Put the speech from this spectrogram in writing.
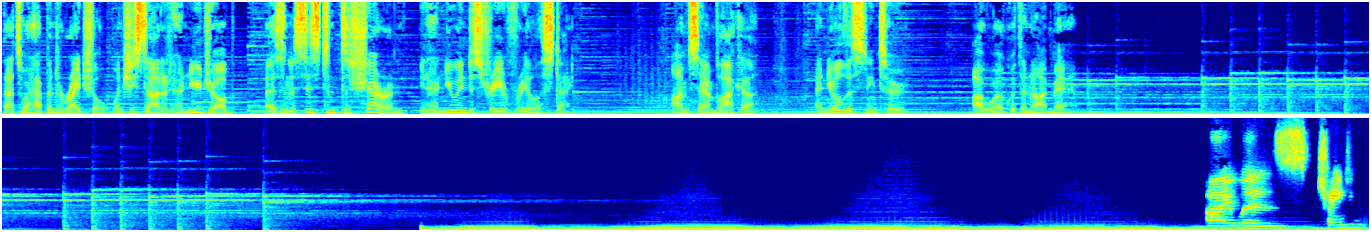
That's what happened to Rachel when she started her new job as an assistant to Sharon in her new industry of real estate. I'm Sam Blacker, and you're listening to I Work with a Nightmare. Was changing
